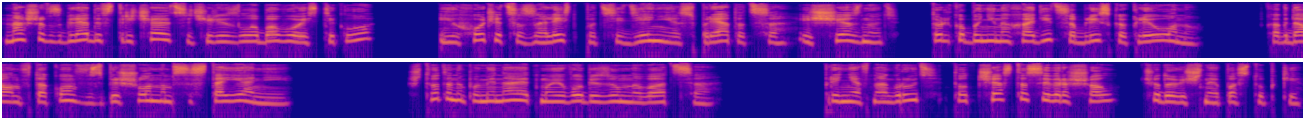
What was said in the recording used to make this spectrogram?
Наши взгляды встречаются через лобовое стекло, и хочется залезть под сиденье, спрятаться, исчезнуть, только бы не находиться близко к Леону, когда он в таком взбешенном состоянии. Что-то напоминает моего безумного отца. Приняв на грудь, тот часто совершал чудовищные поступки.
